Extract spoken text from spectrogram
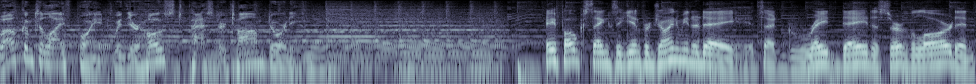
Welcome to Life Point with your host, Pastor Tom Dougherty. Hey, folks, thanks again for joining me today. It's a great day to serve the Lord. And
